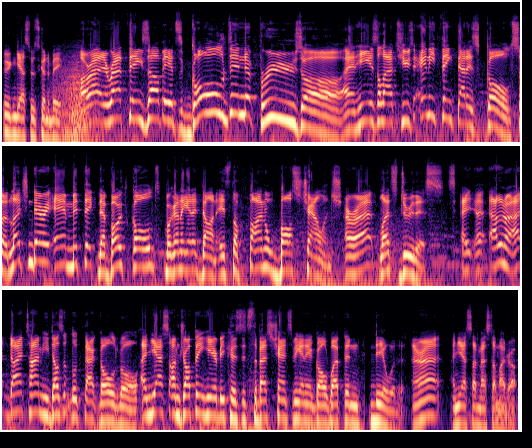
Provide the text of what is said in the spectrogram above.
Who can guess who it's going to be? All right, to wrap things up, it's Golden Frieza. And he is allowed to use anything that is gold. So legendary and mythic, they're both gold. We're going to get it done. It's the final boss challenge. All right, let's do this. I, I, I don't know. At night time, he doesn't look that gold at all. And yes, I'm dropping here because it's the best chance of me getting a gold weapon. Deal with it. All right. And yes, I messed up my drop.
